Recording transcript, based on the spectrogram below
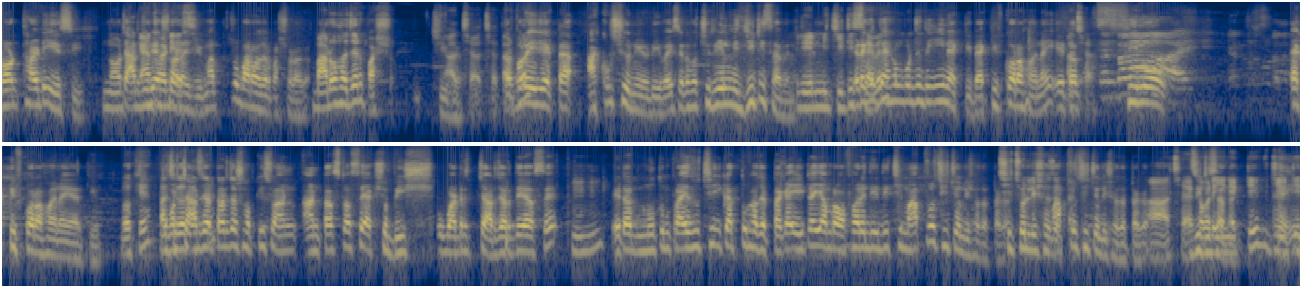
নট থার্টি এসি চার জিবি একশো N30 আড়াই জিবি মাত্র বারো হাজার পাঁচশো টাকা। বারো হাজার পাঁচশো। আচ্ছা আচ্ছা তারপরে? এই যে একটা আকর্ষণীয় ডিভাইস এটা হচ্ছে Realme GT seven Realme GT এটা সেভেন এখন পর্যন্ত ইনঅ্যাক্টিভ অ্যাক্টিভ করা হয় নাই। এটা আচ্ছা। অ্যাক্টিভ করা হয় নাই আর কি। ওকে চার্জার টার্জার সবকিছু আনটাস্ট আছে একশো বিশ ওয়াটের চার্জার দেওয়া আছে। এটার নতুন প্রাইস হচ্ছে একাত্তর হাজার টাকা এটাই আমরা অফারে দিয়ে দিচ্ছি মাত্র ছিচল্লিশ হাজার টাকা। ছিচল্লিশ হাজার মাত্র ছিচল্লিশ হাজার টাকা। আচ্ছা একেবারে GT7 ইনঅ্যাক্টিভ জিটি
